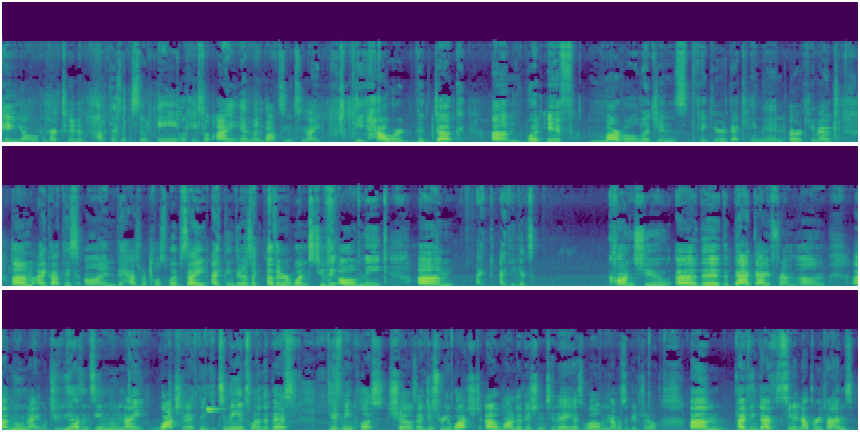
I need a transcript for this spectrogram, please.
Hey y'all, welcome back to another podcast episode. Hey, okay, so I am unboxing tonight the Howard the Duck um, What If Marvel Legends figure that came in or came out. Um, I got this on the Hasbro Pulse website. I think there's like other ones too. They all make, um, I, I think it's Khonshu, uh, the the bad guy from um, uh, Moon Knight. Which if you haven't seen Moon Knight, watch it. I think to me it's one of the best Disney Plus shows. I just rewatched uh, WandaVision today as well, and that was a good show. Um, I think I've seen it now three times.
